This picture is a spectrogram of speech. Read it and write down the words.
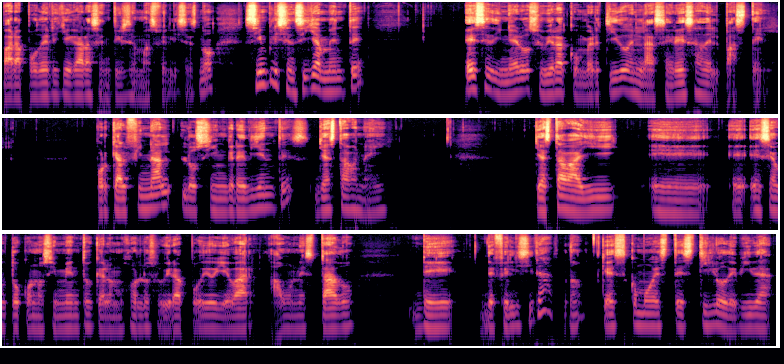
para poder llegar a sentirse más felices, ¿no? Simple y sencillamente ese dinero se hubiera convertido en la cereza del pastel, porque al final los ingredientes ya estaban ahí, ya estaba allí eh, e-, ese autoconocimiento que a lo mejor los hubiera podido llevar a un estado de, de felicidad, ¿no? Que es como este estilo de vida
